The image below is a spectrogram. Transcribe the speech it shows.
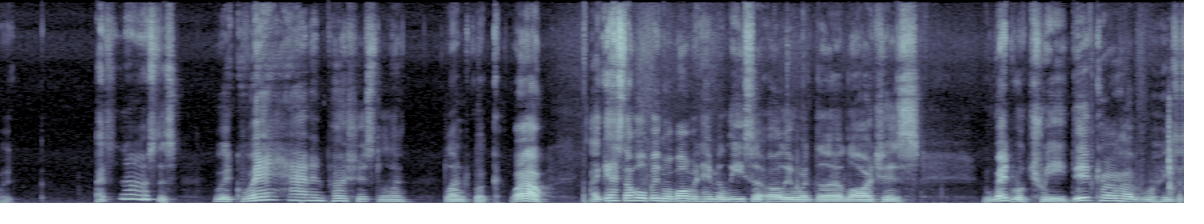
Wait, I didn't notice this. Regret having purchased Lund- Lundbrook. Wow, I guess the whole thing revolving him and Lisa earlier with the largest redwood tree did kind of have his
